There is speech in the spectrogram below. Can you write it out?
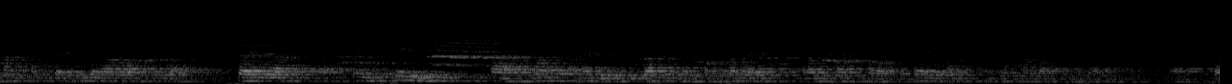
trying to update who they are and all that. So um, uh, please do uh, welcome, I know other so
